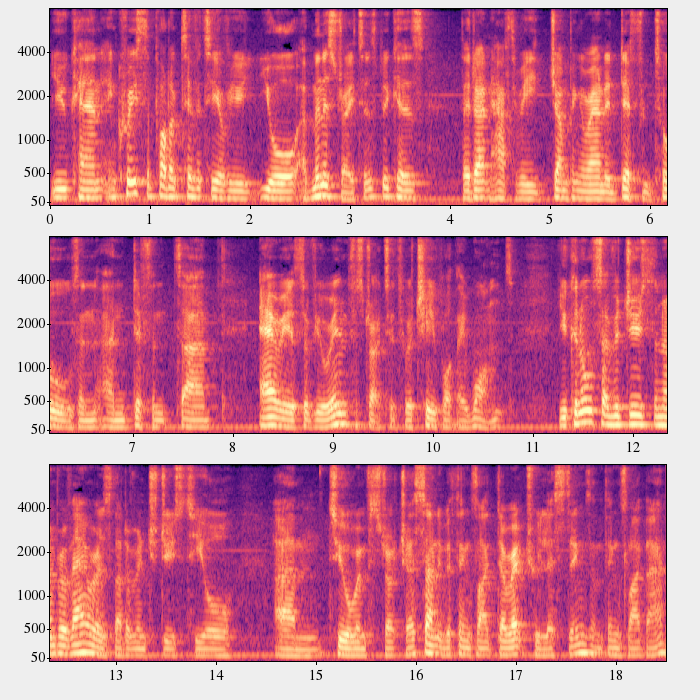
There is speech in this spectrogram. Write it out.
you can increase the productivity of you, your administrators because they don't have to be jumping around in different tools and, and different uh, areas of your infrastructure to achieve what they want. You can also reduce the number of errors that are introduced to your um, to your infrastructure, certainly with things like directory listings and things like that,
